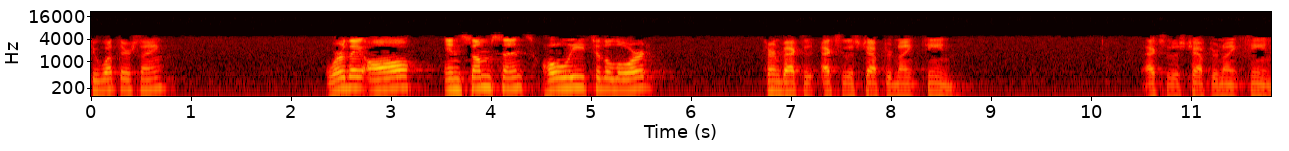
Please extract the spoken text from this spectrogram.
to what they're saying? Were they all, in some sense, holy to the Lord? Turn back to Exodus chapter 19. Exodus chapter 19.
